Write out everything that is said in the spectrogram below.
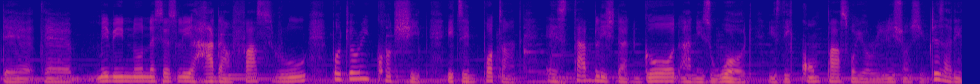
there, there maybe not necessarily hard and fast rule, but during courtship, it's important establish that God and His Word is the compass for your relationship. These are the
